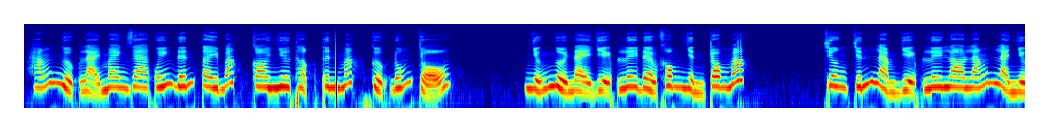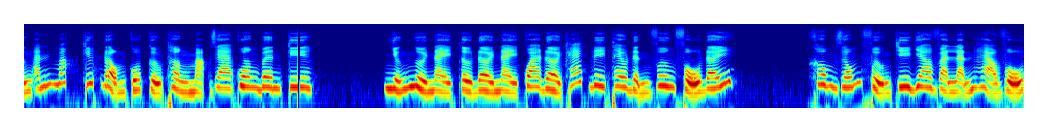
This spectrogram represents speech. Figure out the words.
hắn ngược lại mang gia quyến đến Tây Bắc coi như thật tinh mắt cực đúng chỗ. Những người này Diệp Ly đều không nhìn trong mắt. Chân chính làm Diệp Ly lo lắng là những ánh mắt kích động của cựu thần mặt gia quân bên kia. Những người này từ đời này qua đời khác đi theo định vương phủ đấy. Không giống Phượng Chi Giao và Lãnh Hạ Vũ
